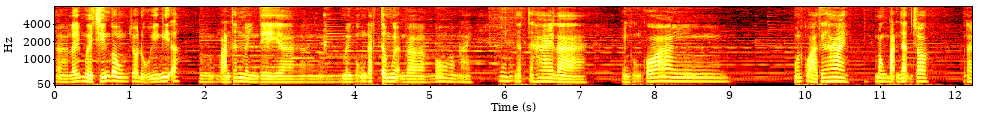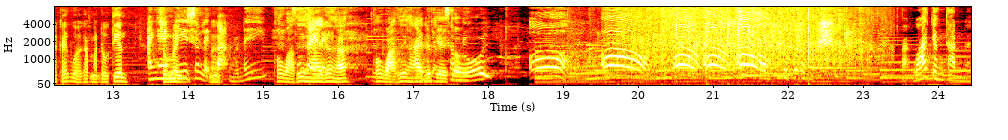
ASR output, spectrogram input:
à, lấy 19 bông cho đủ ý nghĩa ừ, bản thân mình thì à, mình cũng đặt tâm nguyện vào bông hồng này dạ. nhất thứ hai là mình cũng có ừ, món quà thứ hai mong bạn nhận cho là cái buổi gặp mặt đầu tiên anh Cho em mình. đi sao lại Ừ. bạn vào đấy có quà thứ Sau hai lại- nữa hả? Có quà thứ hai nữa kìa trời đi. ơi. Ô ô ô ô ô. Bạn quá chân thành à.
